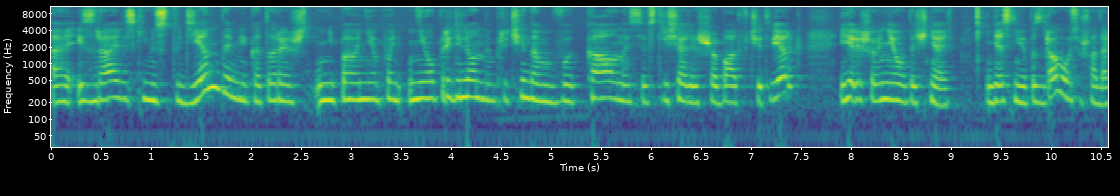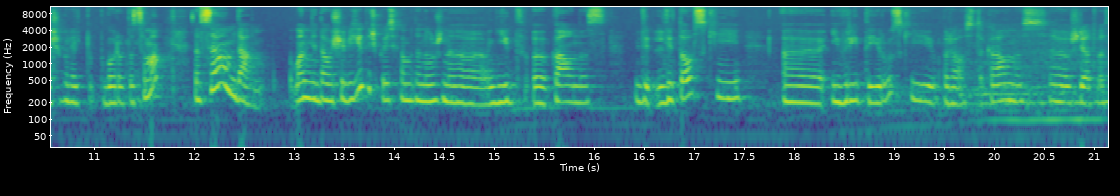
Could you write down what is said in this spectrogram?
э, израильскими студентами, которые не по, не по неопределенным причинам в Каунасе встречали шаббат в четверг, и я решила не уточнять. Я с ними поздоровалась, ушла дальше гулять по, по городу сама. Но в целом, да, он мне дал еще визиточку, если кому-то нужно гид э, Каунас литовский, иврит и русский, пожалуйста, Каунас э, ждет вас.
